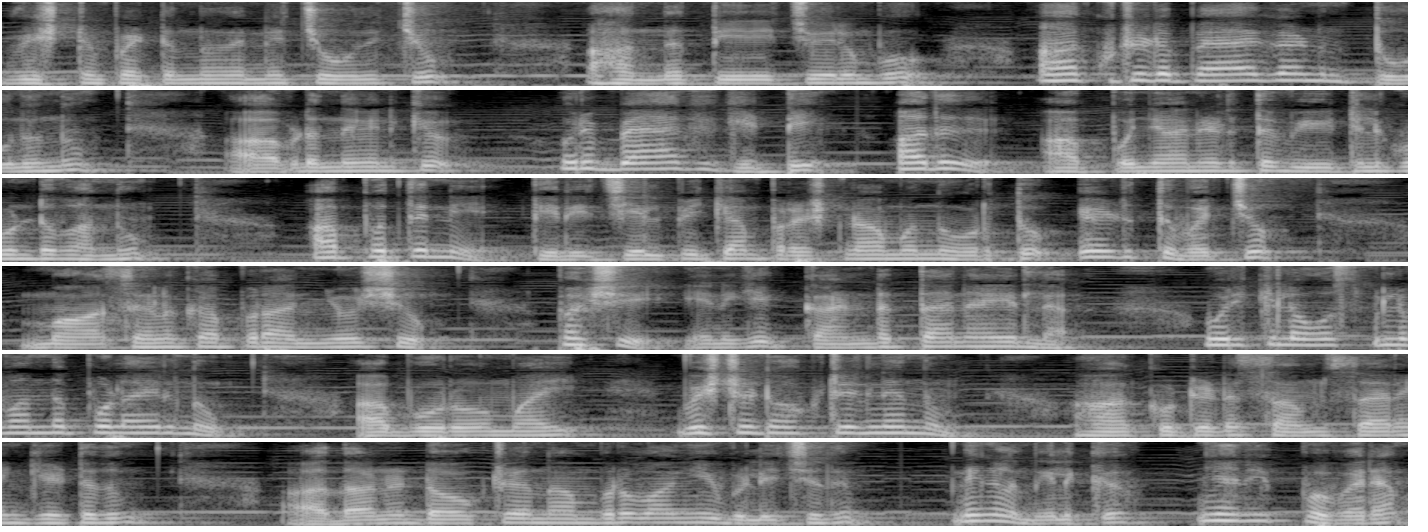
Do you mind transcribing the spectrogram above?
വിഷ്ണു പെട്ടെന്ന് തന്നെ ചോദിച്ചു. അന്ന് തിരിച്ചു വരുമ്പോൾ ആ കുട്ടിയുടെ ബാഗാണെന്ന് തോന്നുന്നു. അവിടെ നിന്ന് എനിക്ക് ഒരു ബാഗ് കിട്ടി. അത് അപ്പോൾ ഞാനെടുത്ത് വീട്ടിൽ കൊണ്ടുവന്നു. അപ്പോൾ തന്നെ തിരിച്ചേൽപ്പിക്കാൻ പ്രശ്നമാകുമെന്ന് ഓർത്തു എടുത്തു വച്ചു. മാസങ്ങൾക്കപ്പുറം അന്വേഷിച്ചു. പക്ഷേ എനിക്ക് കണ്ടെത്താനായില്ല. ഒരിക്കൽ ഹോസ്പിറ്റലിൽ വന്നപ്പോഴായിരുന്നു അപൂർവമായി വിഷ്ണു ഡോക്ടറിൽ നിന്നും ആ കുട്ടിയുടെ സംസാരം കേട്ടതും അതാണ് ഡോക്ടറെ നമ്പർ വാങ്ങി വിളിച്ചത്. നിങ്ങൾ നിൽക്ക് ഞാൻ ഇപ്പോൾ വരാം.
